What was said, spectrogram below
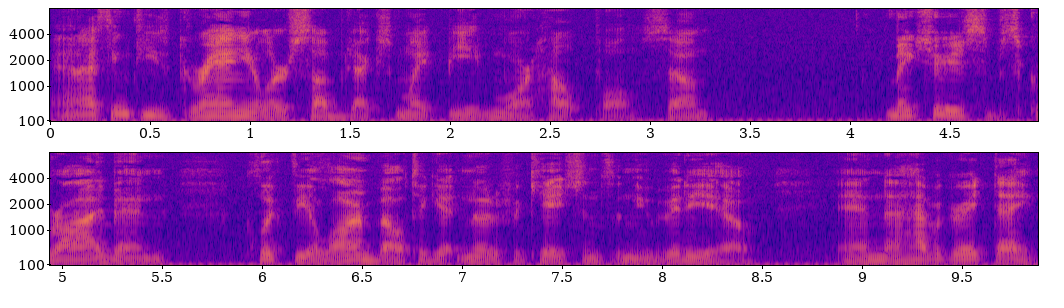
And I think these granular subjects might be more helpful. So make sure you subscribe and click the alarm bell to get notifications of new video. And uh, have a great day.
